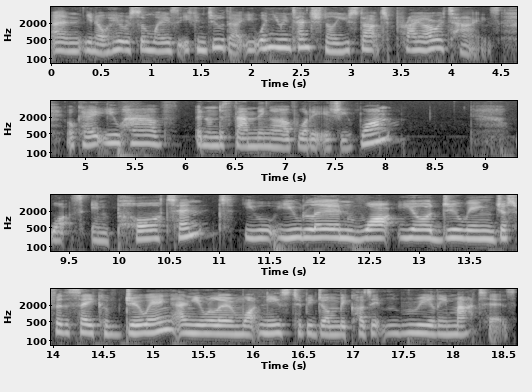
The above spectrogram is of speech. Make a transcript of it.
And, you know, here are some ways that you can do that. You, when you're intentional, you start to prioritize, okay? You have an understanding of what it is you want, what's important. You you learn what you're doing just for the sake of doing and you learn what needs to be done because it really matters.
